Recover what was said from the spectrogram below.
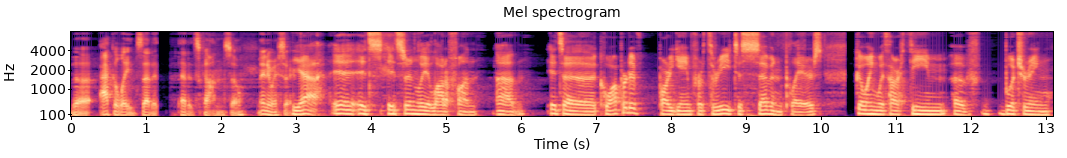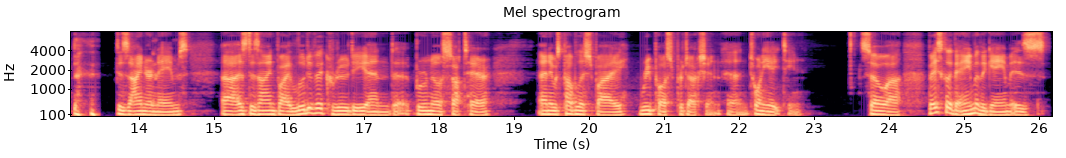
the accolades that it that it's gotten. So anyway, sir. Yeah, it, it's it's certainly a lot of fun. Um, it's a cooperative party game for three to seven players, going with our theme of butchering designer names. Uh, is designed by Ludovic Roudy and uh, Bruno Sautter, and it was published by Repos Production in 2018. So uh, basically, the aim of the game is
